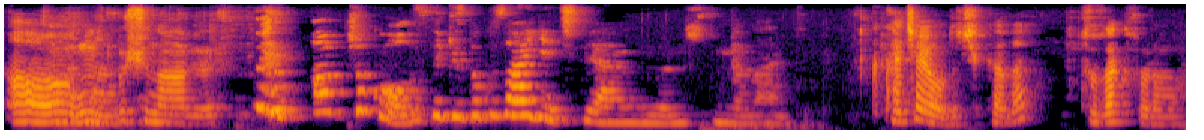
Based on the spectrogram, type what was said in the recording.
Aa Aynen. unutmuşsun abi. Abi çok oldu. 8-9 ay geçti yani bunların üstünden artık. Kaç ay oldu çıkalı? Tuzak soru mu?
